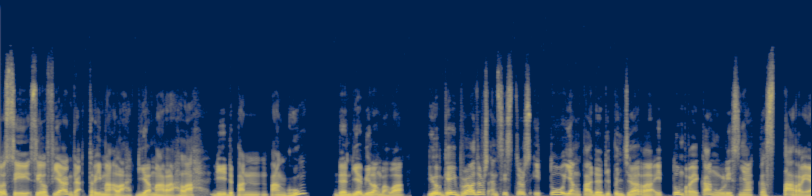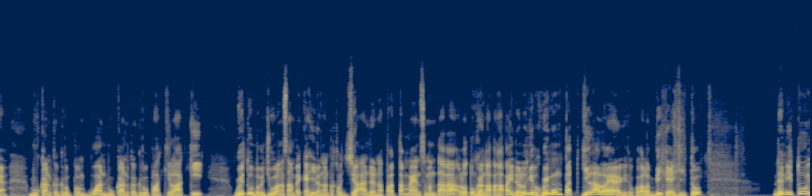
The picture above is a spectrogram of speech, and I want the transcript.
Terus si Sylvia nggak terima lah, dia marahlah di depan panggung dan dia bilang bahwa Your gay brothers and sisters itu yang pada di penjara itu mereka nulisnya ke star ya, bukan ke grup perempuan, bukan ke grup laki-laki. Gue tuh berjuang sampai kehilangan pekerjaan dan apartemen sementara lo tuh nggak ngapa-ngapain dan lo nyuruh gue ngumpet. Gila lo ya gitu kurang lebih kayak gitu. Dan itu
